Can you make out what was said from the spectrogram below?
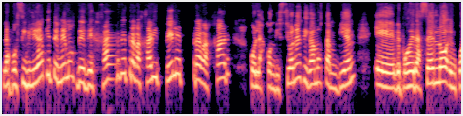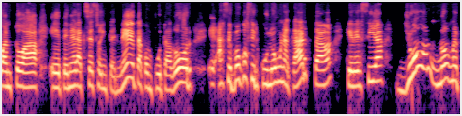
la posibilidad que tenemos de dejar de trabajar y teletrabajar con las condiciones, digamos, también eh, de poder hacerlo en cuanto a eh, tener acceso a internet, a computador. Eh, hace poco circuló una carta que decía, yo no me,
